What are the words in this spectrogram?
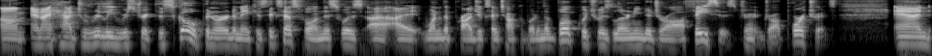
Um, and I had to really restrict the scope in order to make it successful. And this was uh, I, one of the projects I talk about in the book, which was learning to draw faces, draw portraits. And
